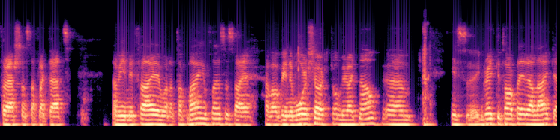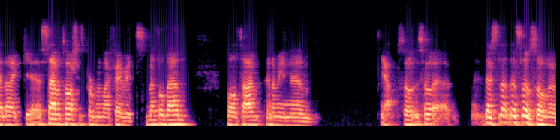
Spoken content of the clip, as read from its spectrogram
thrash, and stuff like that. I mean, if I want to talk my influences, I have a Vinnie Moore shirt on me right now. Um, he's a great guitar player I like. I like uh, Savatage is probably my favorite metal band of all time, and I mean. Um, yeah, so so uh, there's there's lots of uh,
